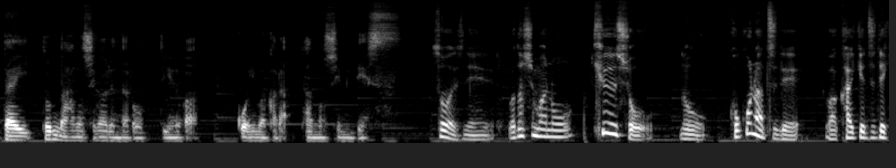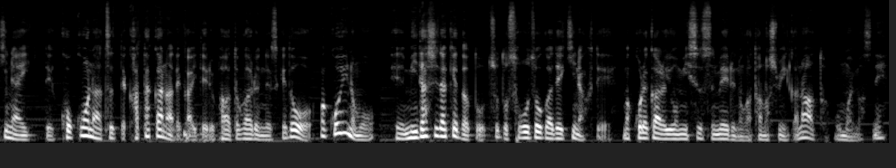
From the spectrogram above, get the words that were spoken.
一体どんな話があるんだろうっていうのが、こう今から楽しみです。そうですね。私もあの、9章の9つでは解決できないって、9つってカタカナで書いてるパートがあるんですけど、まあ、こういうのも、えー見出しだけだとちょっと想像ができなくて、まあ、これから読み進めるのが楽しみかなと思いますね。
